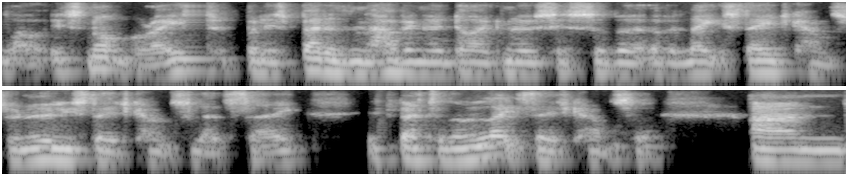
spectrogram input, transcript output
Well, it's not great, but it's better than having a diagnosis of a, of a late stage cancer, an early stage cancer, let's say. It's better than a late stage cancer. And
